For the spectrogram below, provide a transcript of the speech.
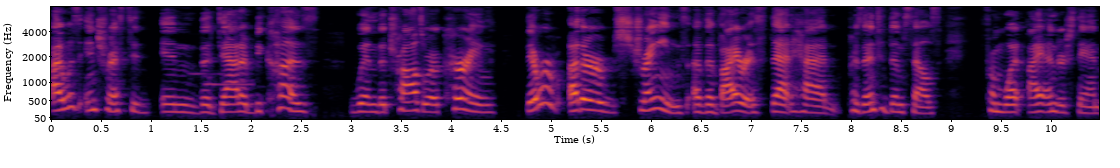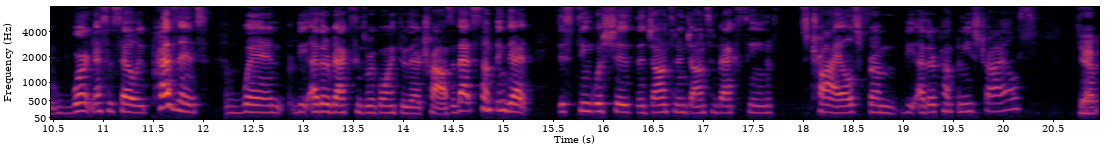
I was interested in the data because when the trials were occurring, there were other strains of the virus that had presented themselves from what I understand, weren't necessarily present when the other vaccines were going through their trials. Is that something that distinguishes the Johnson and Johnson vaccine trials from the other companies' trials? Yeah,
